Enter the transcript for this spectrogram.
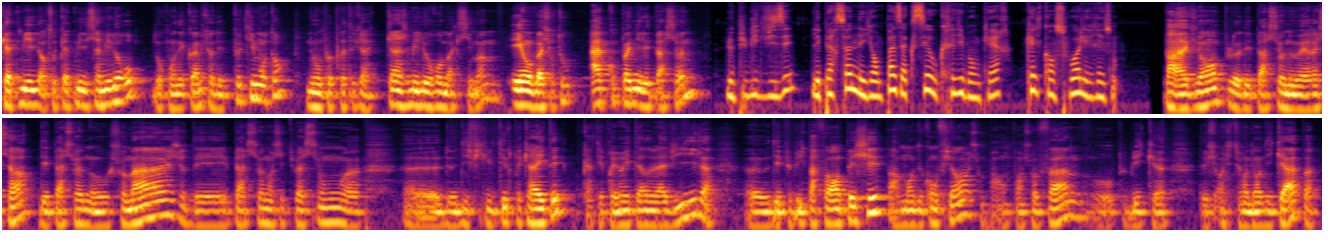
4 euh, entre 4 000 et 5 000 euros. Donc on est quand même sur des petits montants. Nous, on peut prêter jusqu'à 15 000 euros maximum. Et on va surtout accompagner les personnes. Le public visé, les personnes n'ayant pas accès au crédit bancaire, quelles qu'en soient les raisons. Par exemple, des personnes au RSA, des personnes au chômage, des personnes en situation euh, euh, de difficulté, de précarité, quartier prioritaire de la ville, euh, des publics parfois empêchés par manque de confiance, on pense aux femmes, au public en situation de handicap.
